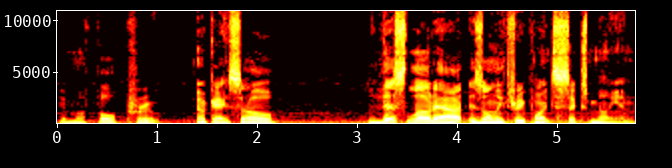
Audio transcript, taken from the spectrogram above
Give them a full crew. Okay, so this loadout is only 3.6 million.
